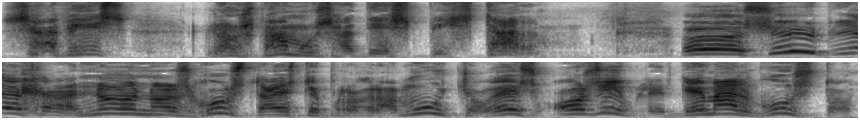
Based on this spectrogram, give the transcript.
¿Sabes? Los vamos a despistar. Ah, sí, vieja, no nos gusta este programucho. Es horrible, de mal gusto.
